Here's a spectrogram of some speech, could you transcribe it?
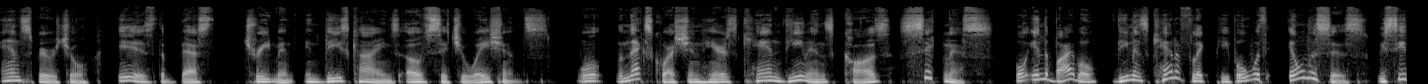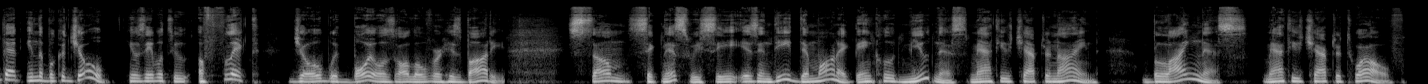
and spiritual, is the best treatment in these kinds of situations. Well, the next question here is Can demons cause sickness? Well, in the Bible, demons can afflict people with illnesses. We see that in the book of Job. He was able to afflict Job with boils all over his body. Some sickness we see is indeed demonic. They include muteness, Matthew chapter 9, blindness, Matthew chapter 12,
